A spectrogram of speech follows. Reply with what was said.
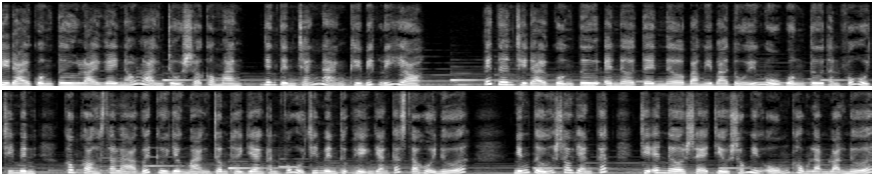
Chị Đại quận tư lại gây náo loạn trụ sở công an, dân tình chán nản khi biết lý do. Cái tên chị Đại quận tư NTN 33 tuổi ngụ quận tư thành phố Hồ Chí Minh không còn xa lạ với cư dân mạng trong thời gian thành phố Hồ Chí Minh thực hiện giãn cách xã hội nữa. Những tưởng sau giãn cách, chị N sẽ chịu sống yên ổn không làm loạn nữa.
